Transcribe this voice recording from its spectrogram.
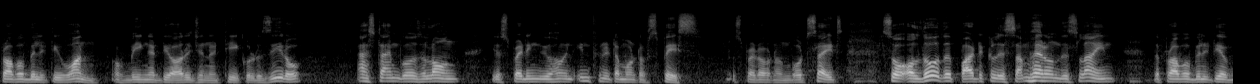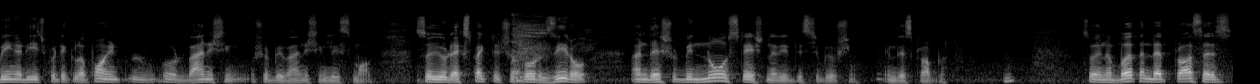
probability 1 of being at the origin at t equal to 0, as time goes along you are spreading you have an infinite amount of space to spread out on both sides. So although the particle is somewhere on this line the probability of being at each particular point go vanishing should be vanishingly small. So you would expect it should go to 0 and there should be no stationary distribution in this problem. Hmm? So in a birth and death process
